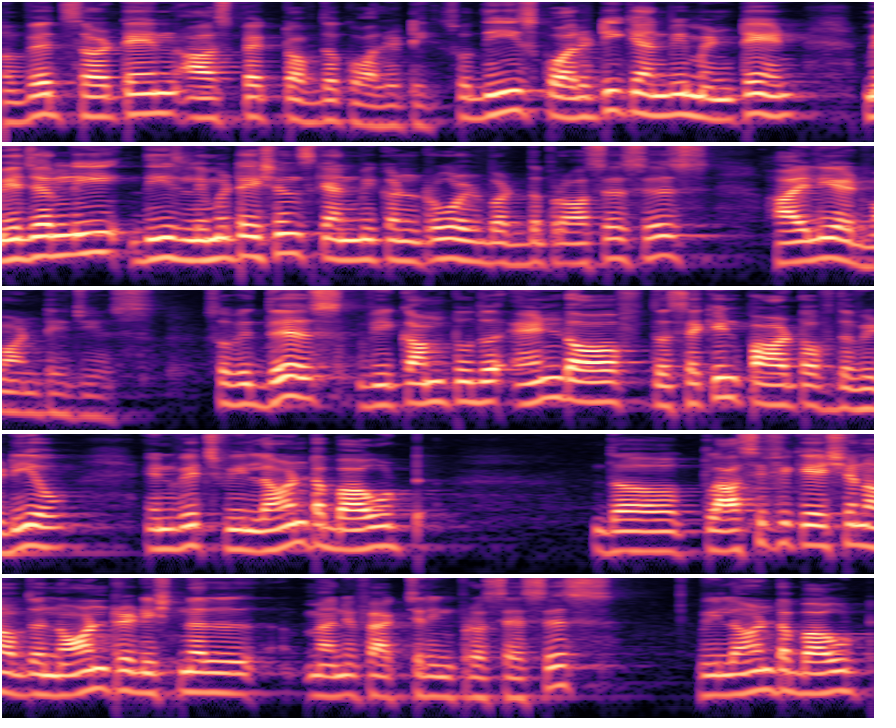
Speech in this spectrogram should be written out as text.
with certain aspect of the quality. So, these quality can be maintained majorly these limitations can be controlled, but the process is highly advantageous. So with this we come to the end of the second part of the video in which we learnt about the classification of the non-traditional manufacturing processes. We learnt about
